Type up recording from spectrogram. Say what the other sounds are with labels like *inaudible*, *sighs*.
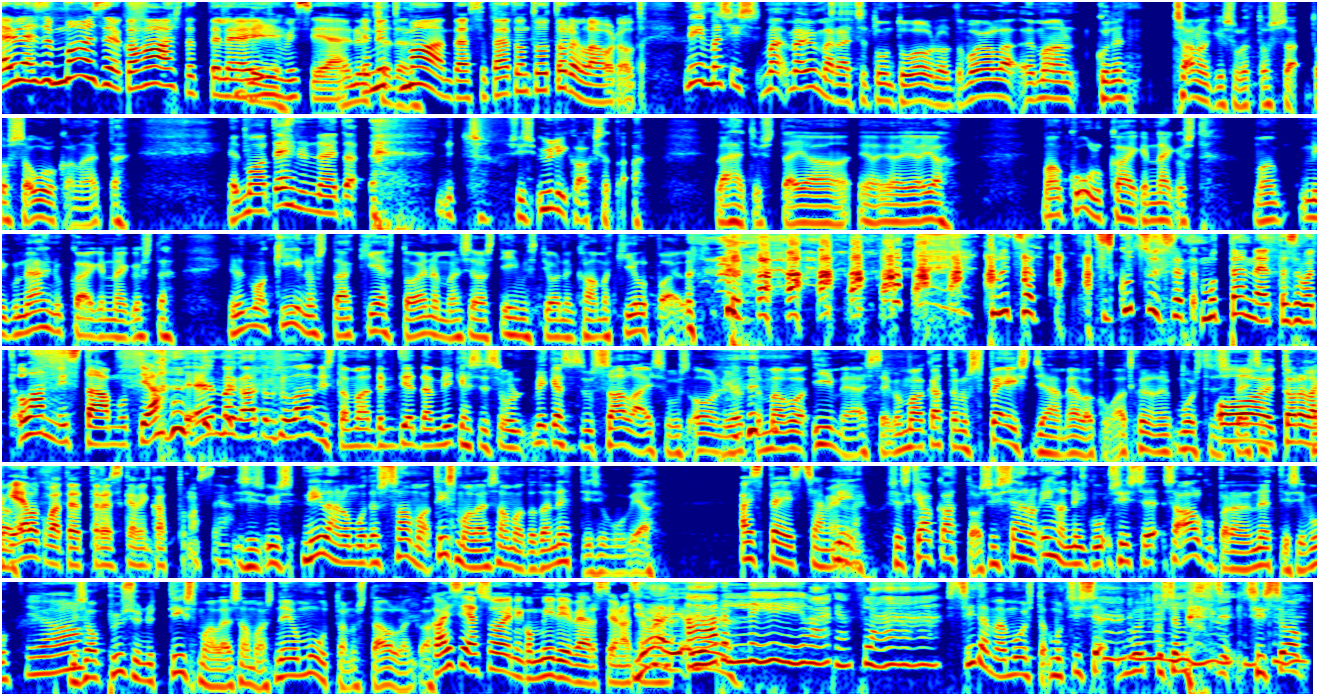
Ja yleensä mä oon se, joka haastattelee Niin. ihmisiä. Ja nyt ja nyt tän- mä oon tässä. Tää tuntuu todella oudolta. Niin mä siis, mä, mä ymmärrän, että se tuntuu oudolta. Voi olla, mä oon, kuten sanoinkin sulle tuossa tossa ulkona, että, että mä oon tehnyt näitä nyt siis yli 200 lähetystä ja, ja, ja, ja, ja mä oon kuullut kaiken näköistä. Mä oon niin kuin nähnyt kaiken näköistä. Ja nyt mua kiinnostaa ja kiehtoo enemmän sellaista ihmistä, joiden kanssa mä kilpailen. *laughs* Tulit sä, siis kutsuit sä mut tänne, että sä voit lannistaa mut ja... *laughs* en mä ajatellut sun lannista, mä ajattelin tietää, mikä se, sun, mikä se sun salaisuus on, jotta mä voin imeä. Kun mä oon katsonut Space Jam-elokuvaa. Ootko muistat Space Jam? Oi, todellakin. Joo. Elokuvateatterissa kävin katsomassa ihan. Siis ys, niillähän on muuten sama, tismalleen sama tota nettisivu vielä. Ai Space Jamilla. Niin, siis käy kattoo. Siis sehän on ihan niinku, siis se, se alkuperäinen nettisivu, Joo. niin se on pysynyt tismalleen samassa. Ne ei ole muuttanut sitä ollenkaan. Kai siellä soi niinku midi-versiona semmoinen jaa, jaa. I believe I can fly. Sitä mä muistan, mutta siis se, mut kun se, siis se on,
